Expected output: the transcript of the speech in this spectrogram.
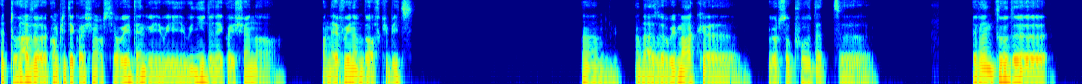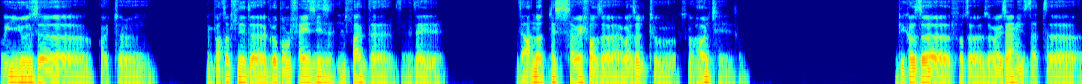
that to have a complete equational theory, then we, we, we need an equation or, on every number of qubits. Um, and as a remark, uh, we also prove that uh, even though the we use uh, quite importantly the global phases, in fact, the, they they are not necessary for the result to to hold because uh, for the, the reason is that uh,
